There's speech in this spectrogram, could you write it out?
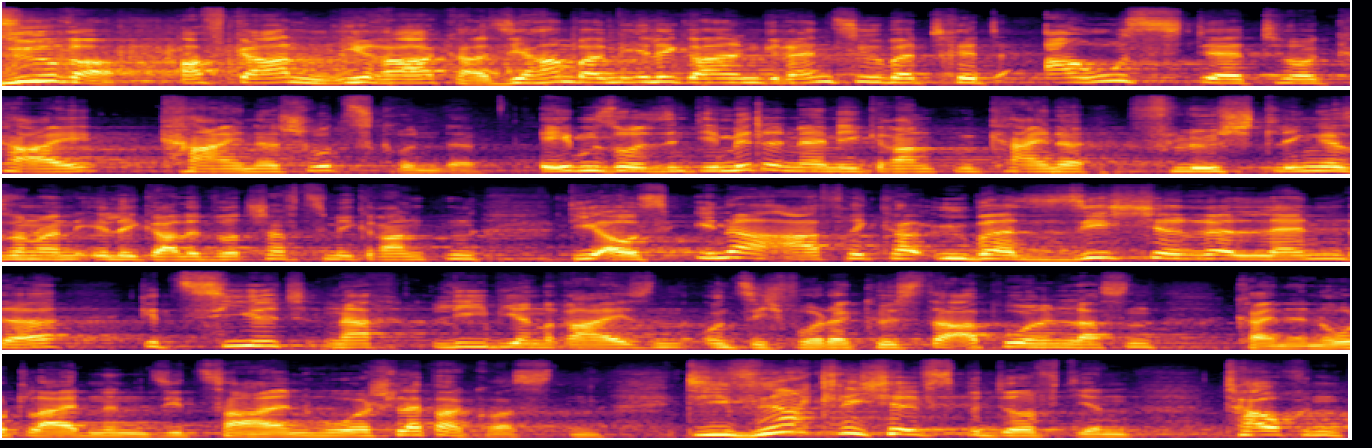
Syrer, Afghanen, Iraker, sie haben beim illegalen Grenzübertritt aus der Türkei keine Schutzgründe. Ebenso sind die Mittelmeermigranten keine Flüchtlinge, sondern illegale Wirtschaftsmigranten, die aus Innerafrika über sichere Länder gezielt nach Libyen reisen und sich vor der Küste abholen lassen. Keine Notleidenden, sie zahlen hohe Schlepperkosten. Die wirklich Hilfsbedürftigen tauchen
